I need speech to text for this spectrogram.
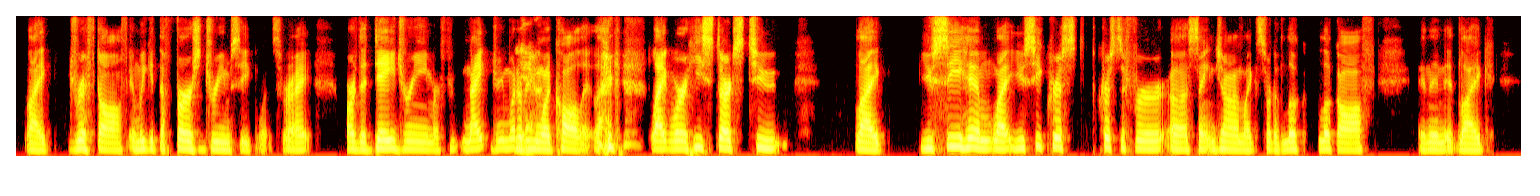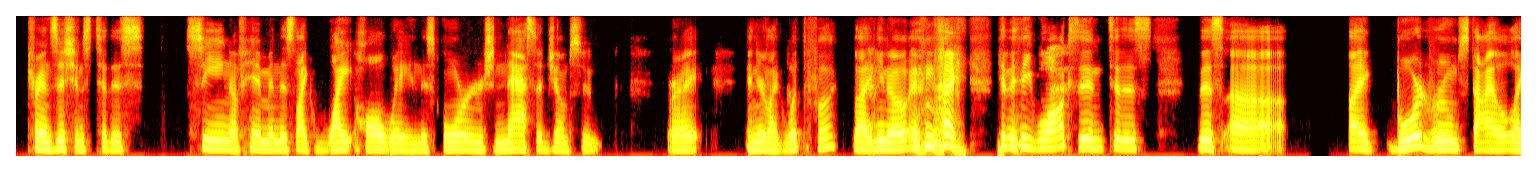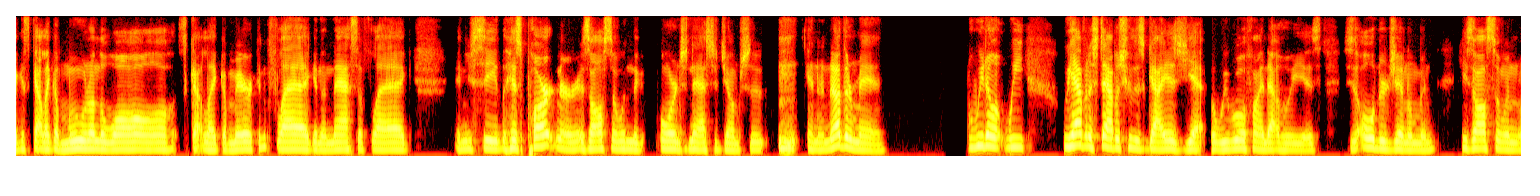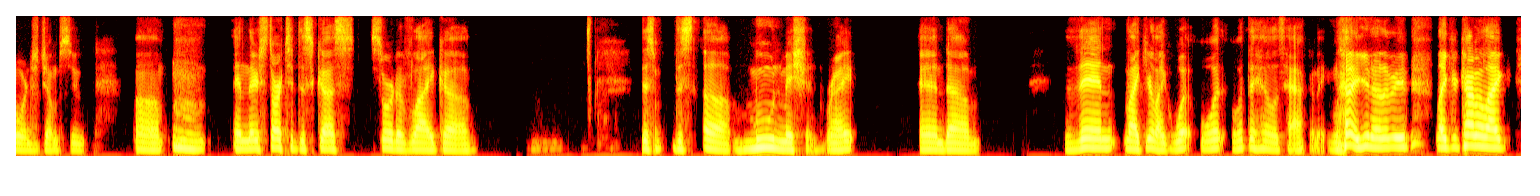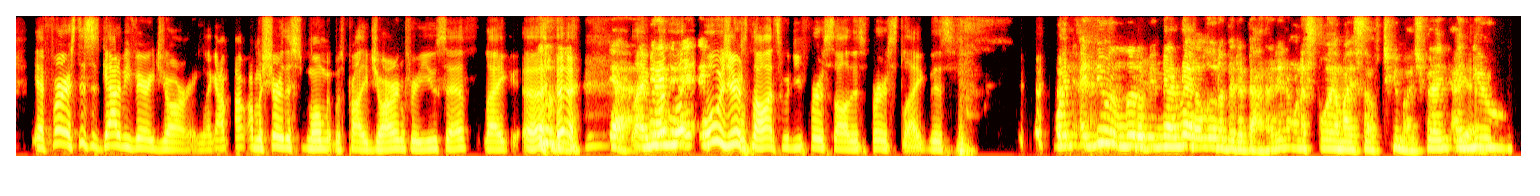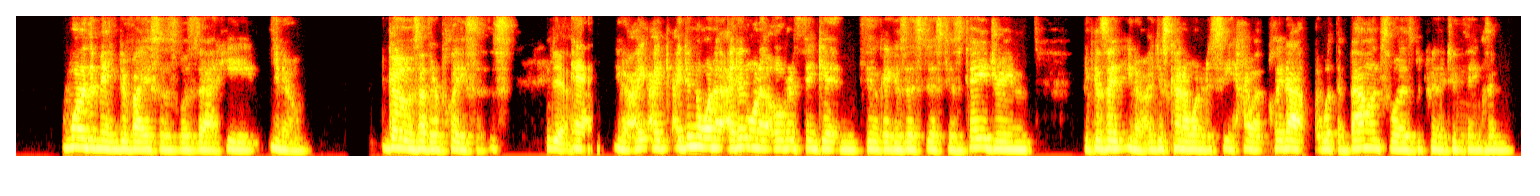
like drift off and we get the first dream sequence right? Or the daydream or night dream whatever Yeah. you want to call it. Like like where he starts to like you see him like you see chris christopher uh st john like sort of look look off and then it like transitions to this scene of him in this like white hallway in this orange nasa jumpsuit right? And you're like what the fuck? Like you know and like and then he walks into this this uh like boardroom style like it's got like a moon on the wall it's got like american flag and a nasa flag and you see his partner is also in the orange nasa jumpsuit and another man. We don't we we haven't established who this guy is yet but we will find out who he is. He's an older gentleman. He's also in an orange jumpsuit. Um and they start to discuss sort of like uh this this uh moon mission right? And um then like you're like what what what the hell is happening like you know what i mean like you're kind of like at first this has got to be very jarring like I'm, I'm sure this moment was probably jarring for you seth like uh, Yeah, like I mean, what, I- what, what was your thoughts when you first saw this first like this when I knew a little bit, I, mean, I read a little bit about it. I didn't want to spoil myself too much, but I, I Yeah. knew one of the main devices was that he, you know, goes other places. yeah And you know, I I, I didn't want to I didn't want to overthink it and think like is this just his daydream? Because I, you know, I just kind of wanted to see how it played out, what the balance was between the two things and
